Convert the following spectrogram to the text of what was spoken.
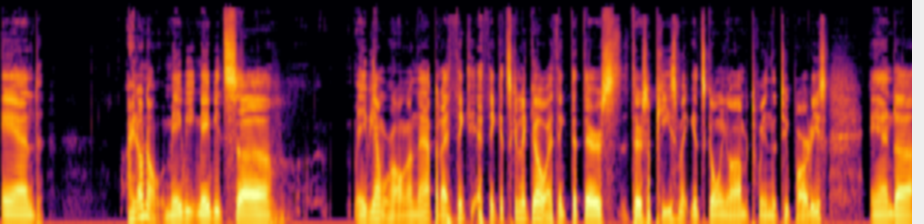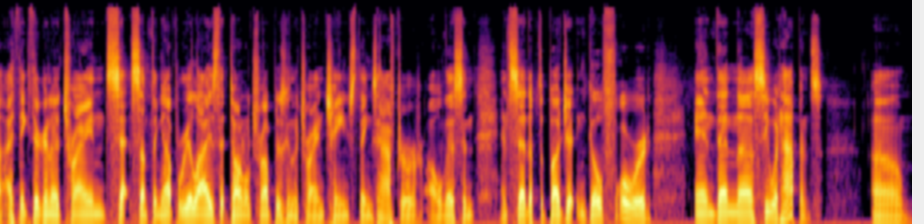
and I don't know. Maybe maybe it's uh, maybe I'm wrong on that, but I think I think it's going to go. I think that there's there's appeasement that's going on between the two parties, and uh, I think they're going to try and set something up. Realize that Donald Trump is going to try and change things after all this, and and set up the budget and go forward, and then uh, see what happens. Um,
